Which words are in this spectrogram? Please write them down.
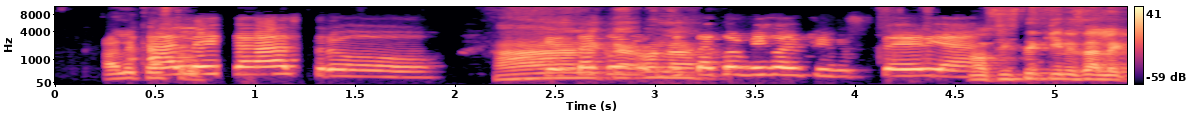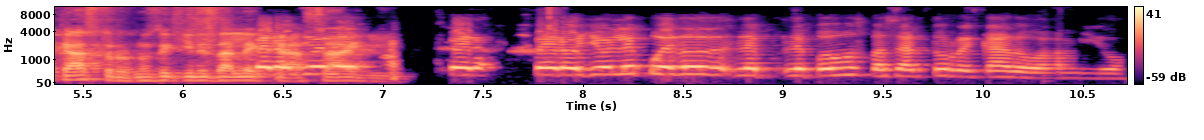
Ale Castro. Ale Castro, Ah, que Ale está, con- Ca- hola. está conmigo en Filmsteria. No, sí sé quién es Ale Castro, no sé quién es Ale Pero yo le- Kazagi. Pero, pero yo le puedo, le, le podemos pasar tu recado, amigo.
